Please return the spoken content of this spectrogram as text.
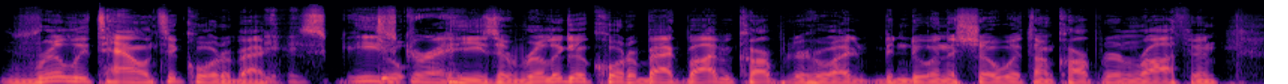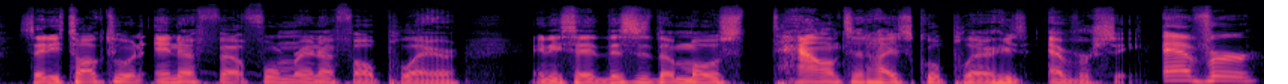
really talented quarterback. He's, he's great. He's a really good quarterback. Bobby Carpenter, who I've been doing the show with on Carpenter and Rothman, said he talked to an NFL former NFL player, and he said this is the most talented high school player he's ever seen. ever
